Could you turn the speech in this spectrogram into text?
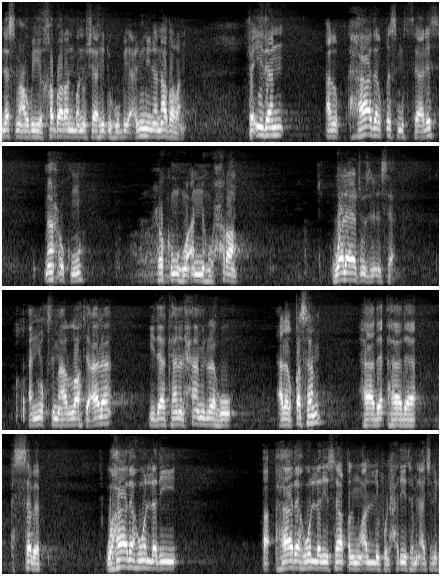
نسمع به خبرا ونشاهده بأعيننا نظرا. فإذا هذا القسم الثالث ما حكمه؟ حكمه أنه حرام. ولا يجوز للإنسان أن يقسم على الله تعالى إذا كان الحامل له على القسم هذا هذا السبب. وهذا هو الذي هذا هو الذي ساق المؤلف الحديث من أجله.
